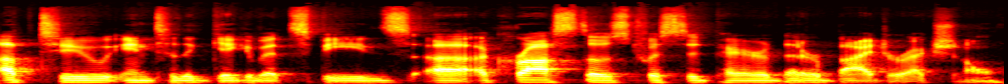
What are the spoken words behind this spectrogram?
up to into the gigabit speeds uh, across those twisted pair that are bidirectional.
